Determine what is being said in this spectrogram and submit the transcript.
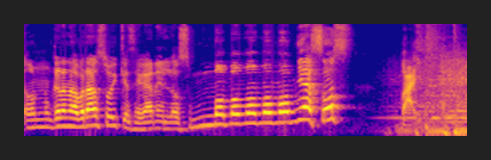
un gran abrazo y que se ganen los mo- mo- mo- mo- momiazos. Bye.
